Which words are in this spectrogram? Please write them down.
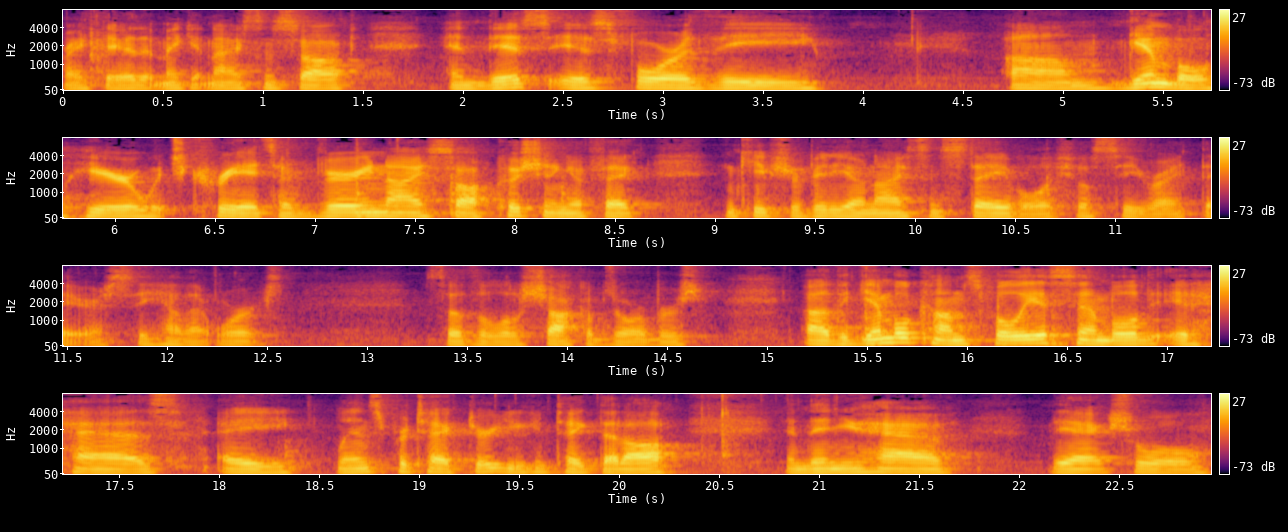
right there that make it nice and soft. And this is for the um, gimbal here, which creates a very nice soft cushioning effect and keeps your video nice and stable, if you'll see right there. See how that works? So the little shock absorbers. Uh, the gimbal comes fully assembled. It has a lens protector. You can take that off. And then you have the actual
